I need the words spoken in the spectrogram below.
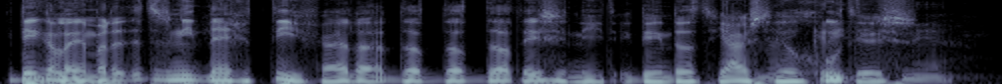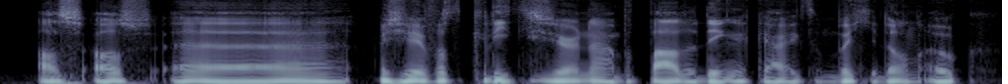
ik denk alleen maar dat dit is niet negatief. Hè? Dat, dat, dat, dat is het niet. Ik denk dat het juist heel goed is. Als, als, uh, als je wat kritischer naar bepaalde dingen kijkt. Omdat je dan ook.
